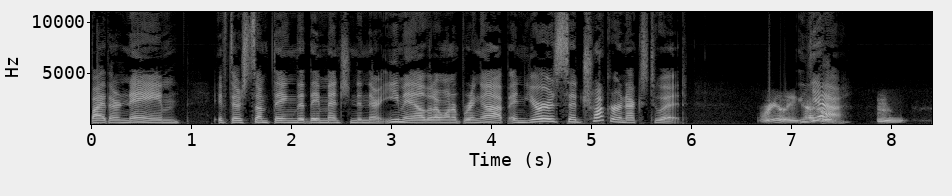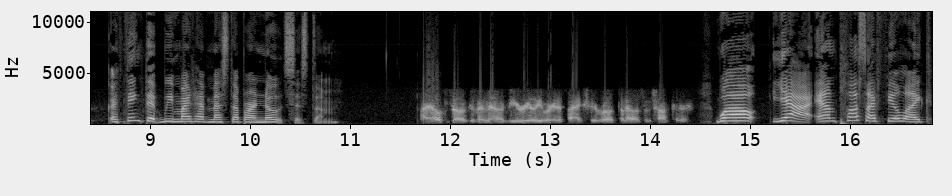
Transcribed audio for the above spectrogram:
by their name if there's something that they mentioned in their email that I want to bring up and yours said trucker next to it. Really? Yeah. don't- Hmm. I think that we might have messed up our note system. I I hope so, because then that would be really weird if I actually wrote that I was a trucker. Well, yeah, and plus I feel like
